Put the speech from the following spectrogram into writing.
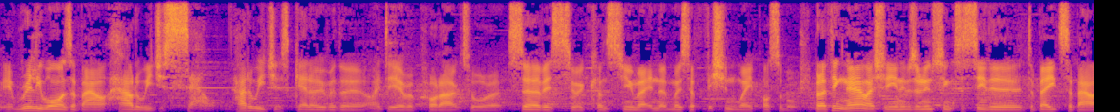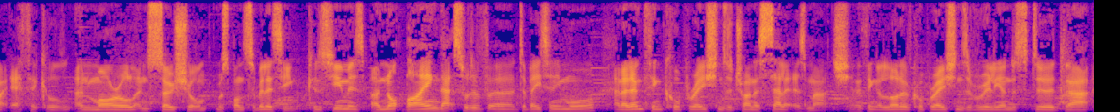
it really was about how do we just sell? How do we just get over the idea of a product or a service to a consumer in the most efficient way possible? But I think now, actually, and it was interesting to see the debates about ethical and moral and social responsibility. Consumers are not buying that sort of uh, debate anymore, and I don't think corporations are trying to sell it as much. And I think a lot of corporations have really really understood that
